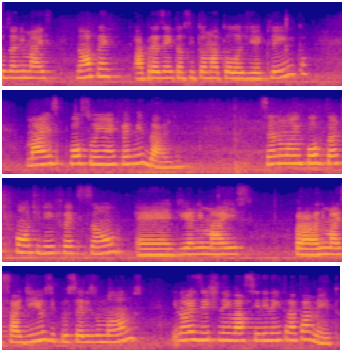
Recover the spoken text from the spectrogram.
os animais não ap apresentam sintomatologia clínica, mas possuem a enfermidade, sendo uma importante fonte de infecção é, de animais para animais sadios e para os seres humanos e não existe nem vacina e nem tratamento.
